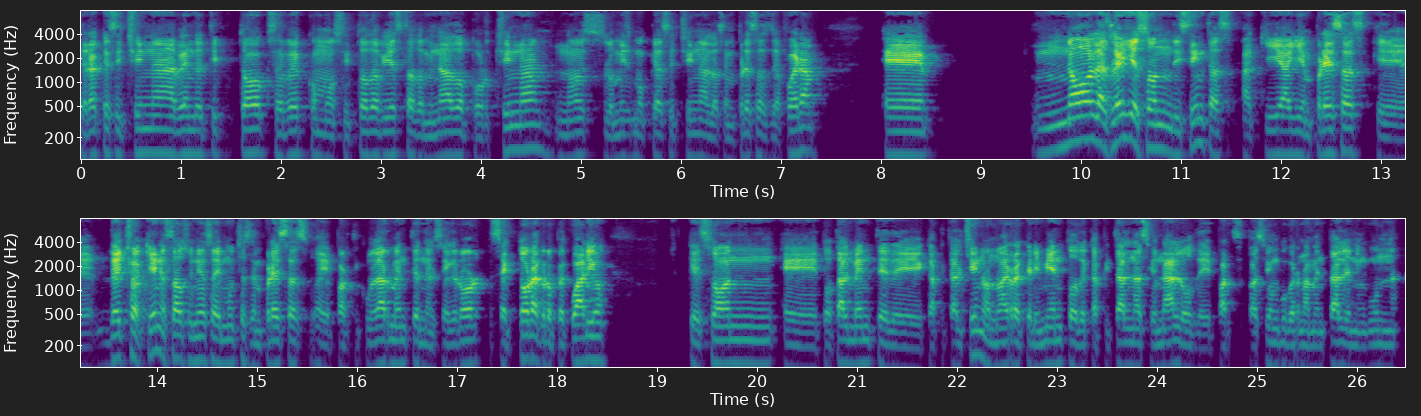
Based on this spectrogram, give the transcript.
¿Será que si China vende TikTok se ve como si todavía está dominado por China? ¿No es lo mismo que hace China a las empresas de afuera? Eh, no, las leyes son distintas. Aquí hay empresas que, de hecho, aquí en Estados Unidos hay muchas empresas, eh, particularmente en el sector, agropecuario, que son eh, totalmente de capital chino. No hay requerimiento de capital nacional o de participación gubernamental en ninguna,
